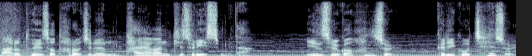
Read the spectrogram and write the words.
나루토에서 다뤄지는 다양한 기술이 있습니다. 인술과 환술, 그리고 채술.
